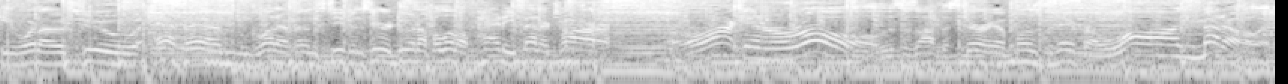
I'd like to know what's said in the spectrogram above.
Wacky 102 FM, Glen FM Stevens here doing up a little Patty Benatar rock and roll. This is off the stereo phones today for Longmeadow at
